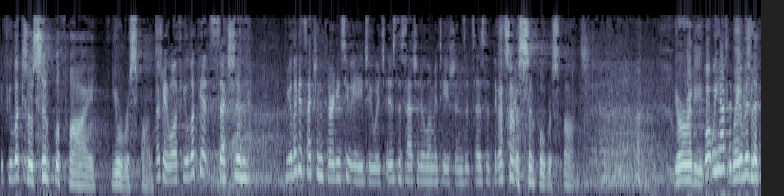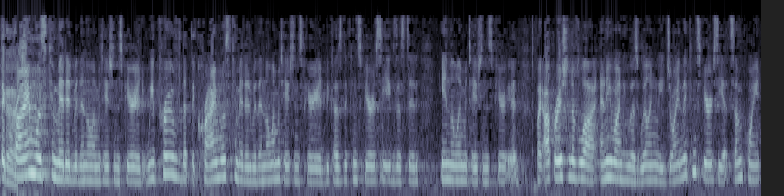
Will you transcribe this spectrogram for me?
if you look so simplify your response. Okay, well, if you look at section, if you look at section 3282, which is the statute of limitations, it says that the that's not a simple response. You're already what we have to prove is that the crime was committed within the limitations period. We proved that the crime was committed within the limitations period because the conspiracy existed in the limitations period. By operation of law, anyone who has willingly joined the conspiracy at some point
